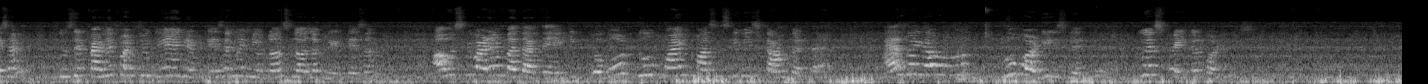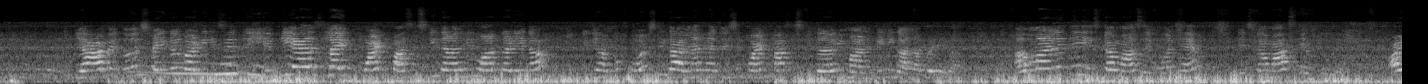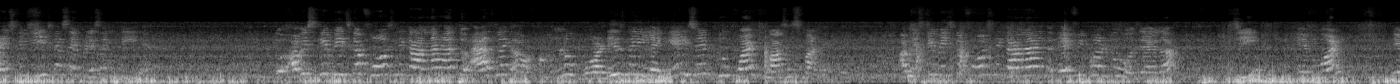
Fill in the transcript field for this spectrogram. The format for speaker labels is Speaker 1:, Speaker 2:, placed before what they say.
Speaker 1: Gravitation उससे पहले पढ़ चुके हैं ग्रेविटेशन में न्यूटन्स लॉज ऑफ़ ग्रेविटेशन अब उसके बारे में बताते हैं कि वो टू पॉइंट मासेस के बीच काम करता है। एज लाइक अब हम लोग टू बॉडीज लेते हैं टू स्पेरिकल बॉडीज यहाँ पे दो स्पेरिकल बॉडीज है तो ये भी एज लाइक पॉइंट मासेस की तरह ही वर्क करेगा क्योंकि हमको फोर्स निकालना है तो इसे पॉइंट मासेस की तरह ही मान के निकालना पड़ेगा अब मान लेते हैं इसका मास m1 है इसका मास m2 है और इसके बीच का सेपरेशन d है तो अब इसके बीच का फोर्स निकालना है तो एज लाइक हम लोग बॉडीज नहीं लेंगे इसे टू पॉइंट मासेस मानेंगे अब इसके बीच का फोर्स निकालना है तो F इक्वल टू हो जाएगा G m1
